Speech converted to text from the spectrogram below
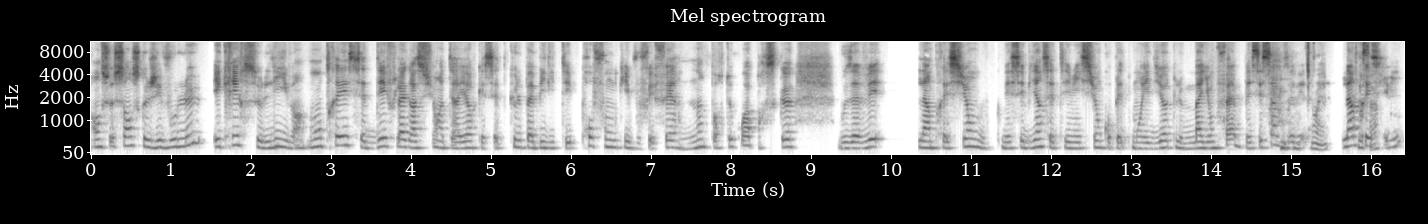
en ce sens que j'ai voulu écrire ce livre, hein, montrer cette déflagration intérieure qu'est cette culpabilité profonde qui vous fait faire n'importe quoi parce que vous avez l'impression, vous connaissez bien cette émission complètement idiote, le maillon faible, mais c'est ça, vous avez l'impression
